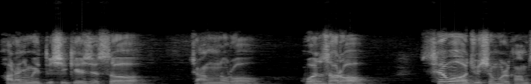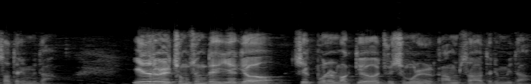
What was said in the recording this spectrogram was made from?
하나님의 뜻이 계셔서 장로로 권사로 세워 주심을 감사드립니다. 이들을 충성되이 여겨 직분을 맡겨 주심을 감사드립니다.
